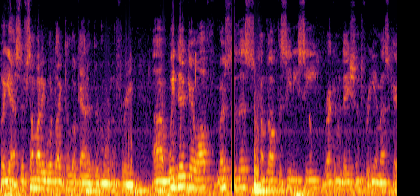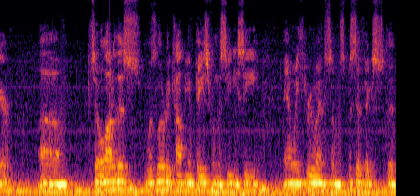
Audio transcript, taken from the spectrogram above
But yes, if somebody would like to look at it, they're more than free. Um, We did go off, most of this comes off the CDC recommendations for EMS care. Um, So a lot of this was literally copy and paste from the CDC, and we threw in some specifics that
